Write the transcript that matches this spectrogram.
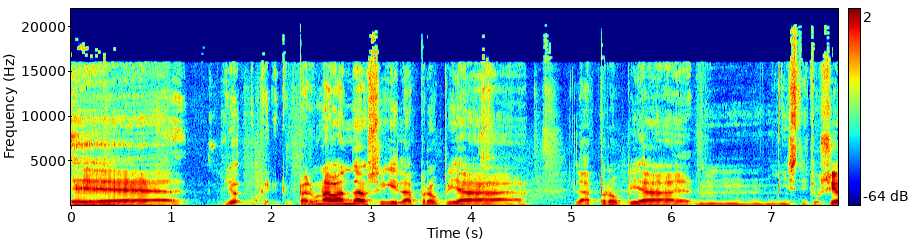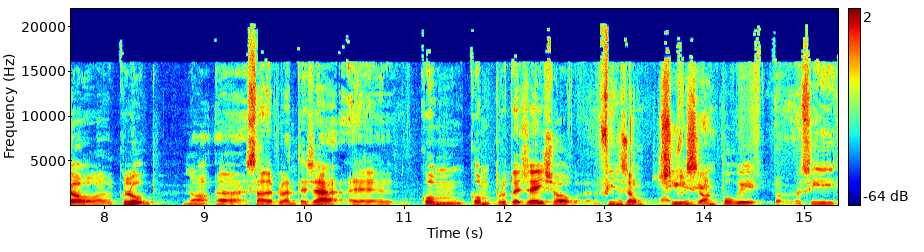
Eh, jo, per una banda, o sigui, la pròpia, la pròpia mm, institució o el club no? eh, s'ha de plantejar eh, com, com protegeix o fins on, sí, fins sí. on pugui o sigui,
